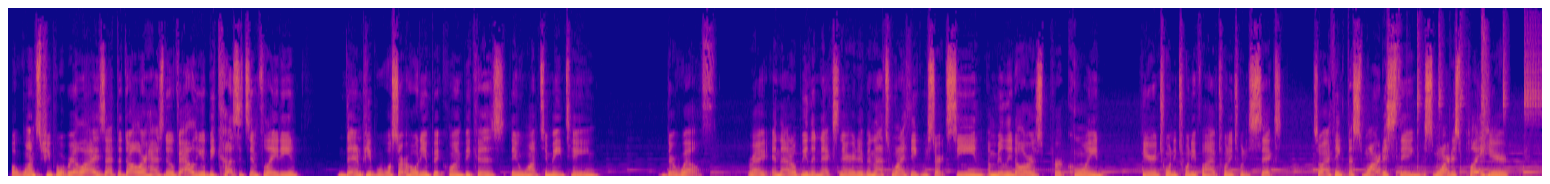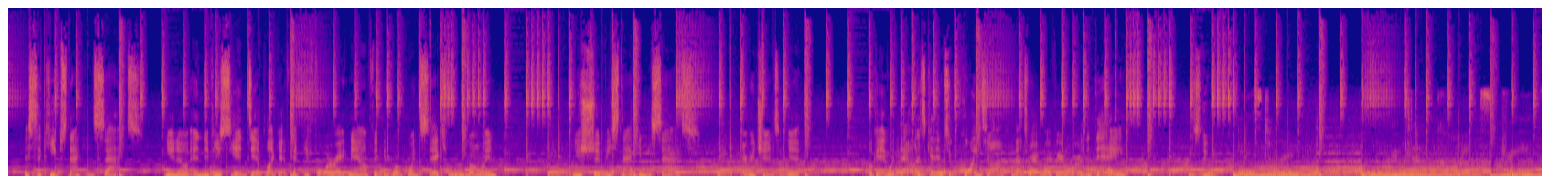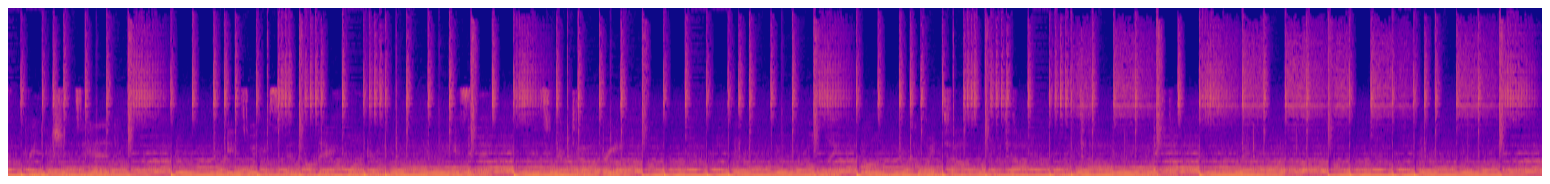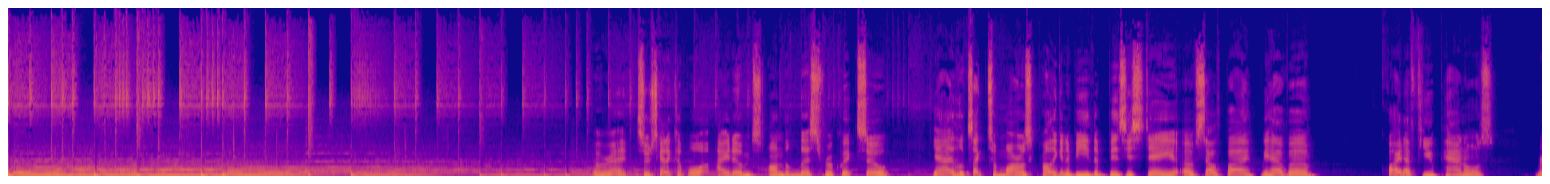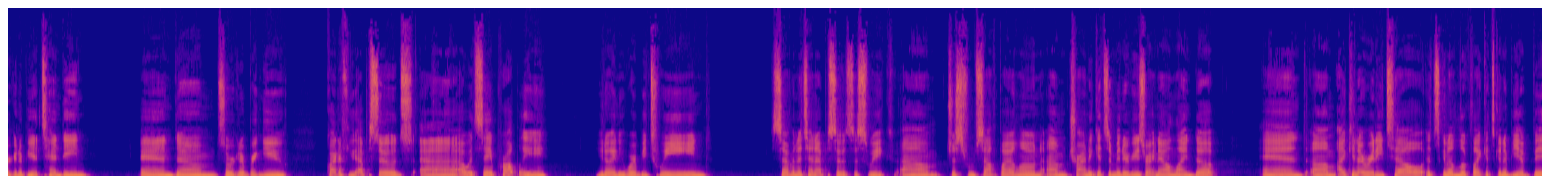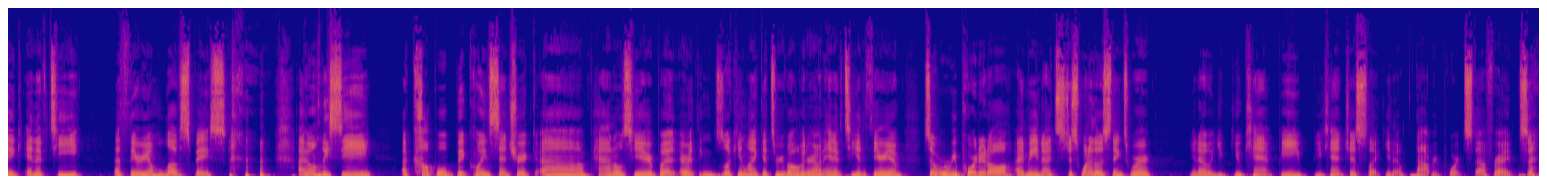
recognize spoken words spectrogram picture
But once people realize that the dollar has no value because it's inflating, then people will start holding Bitcoin because they want to maintain their wealth, right? And that'll be the next narrative. And that's when I think we start seeing a million dollars per coin here in 2025, 2026. So I think the smartest thing, the smartest play here is to keep stacking sats, you know, and if you see a dip like at 54 right now, 54.6 where we're going, you should be stacking these sats every chance you get. Okay, with that, let's get into coin talk. That's right, my favorite part of the day. Let's do it. It is time. So just got a couple items on the list real quick. So yeah, it looks like tomorrow's probably going to be the busiest day of South by. We have uh, quite a few panels we're going to be attending. And um, so we're going to bring you quite a few episodes. Uh, I would say probably, you know, anywhere between seven to 10 episodes this week, um, just from South by alone. I'm trying to get some interviews right now lined up. And um, I can already tell it's going to look like it's going to be a big NFT Ethereum love space. I only see a couple Bitcoin centric uh, panels here, but everything's looking like it's revolving around NFT and Ethereum. So we'll report it all. I mean, it's just one of those things where you know you you can't be you can't just like you know not report stuff, right? So.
